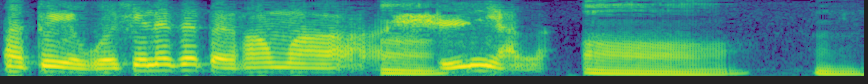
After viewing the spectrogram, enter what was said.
啊，对，我现在在北方嘛，嗯十年了，哦，嗯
